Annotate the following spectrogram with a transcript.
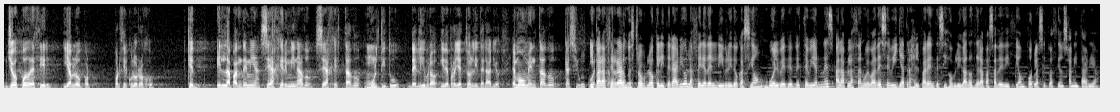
Yo os puedo decir, y hablo por, por Círculo Rojo, que en la pandemia se ha germinado, se ha gestado multitud de libros y de proyectos literarios. Hemos aumentado casi un 40%. Y para cerrar nuestro bloque literario, la Feria del Libro y de Ocasión vuelve desde este viernes a la Plaza Nueva de Sevilla tras el paréntesis obligados de la pasada edición por la situación sanitaria.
